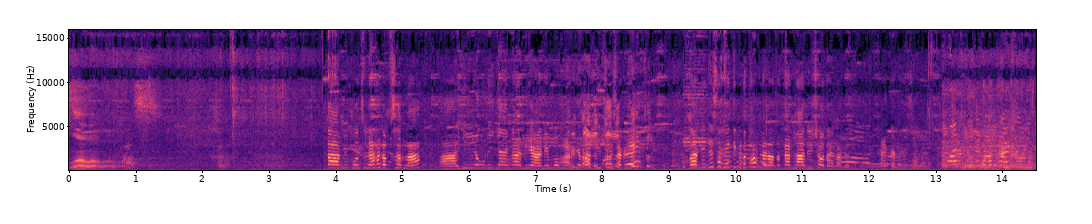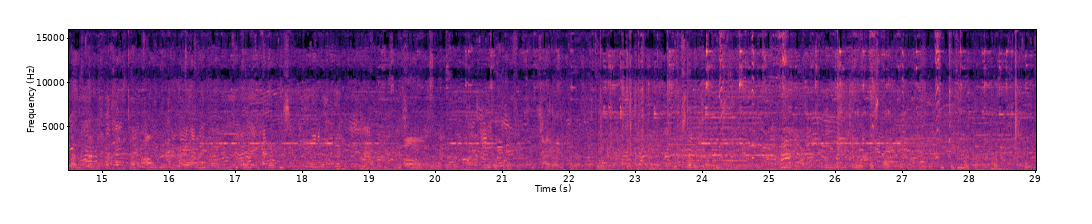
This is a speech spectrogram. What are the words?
वा वा वा वा. आता आम्ही पोहोचले हडपसरला. ही एवढी गँग आली आणि मम्मीचे बाकीचे सगळे बाकीचे सगळे तिकडे थांबले जातात त्यांना आधी शोधायला लागत काय करायचं खूप सारे ग्राफिक्स जवळपास तिथं गेलं त्यानंतर फक्त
